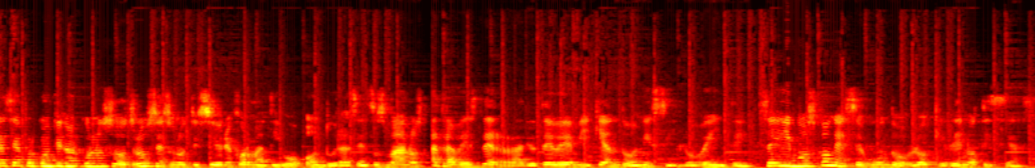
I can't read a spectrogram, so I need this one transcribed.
Gracias por continuar con nosotros en su noticiero informativo Honduras en sus manos a través de Radio TV Miki Andoni Siglo XX. Seguimos con el segundo bloque de noticias.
